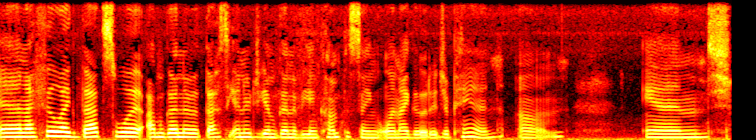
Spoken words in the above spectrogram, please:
And I feel like that's what I'm gonna, that's the energy I'm gonna be encompassing when I go to Japan. Um, and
